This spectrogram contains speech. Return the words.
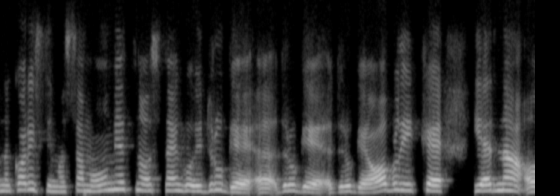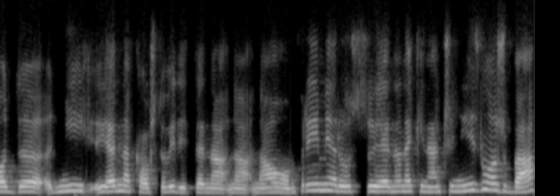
ne koristimo samo umjetnost, nego i druge, druge, druge oblike. Jedna od njih, jedna kao što vidite na, na, na ovom primjeru, su je na neki način izložba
